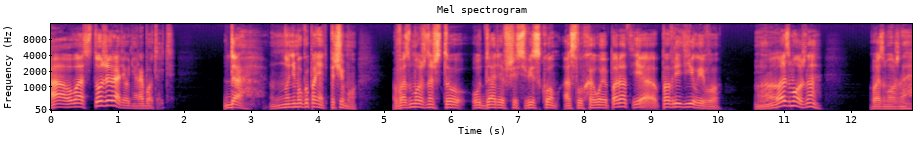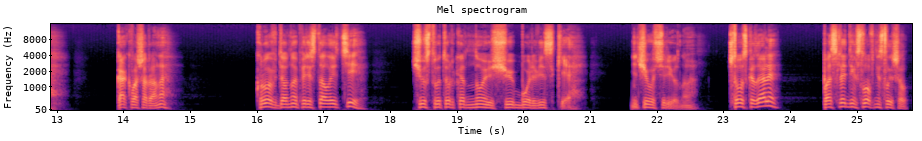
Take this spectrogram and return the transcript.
А у вас тоже радио не работает? Да, но не могу понять, почему. Возможно, что, ударившись виском о слуховой аппарат, я повредил его. Возможно. Возможно. Как ваша рана? Кровь давно перестала идти. Чувствую только ноющую боль в виске. Ничего серьезного. Что вы сказали? Последних слов не слышал.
